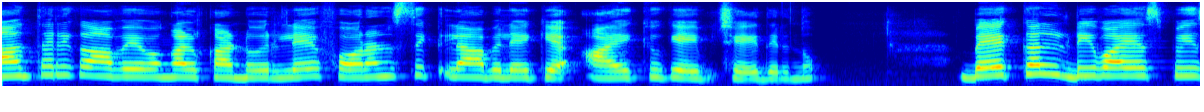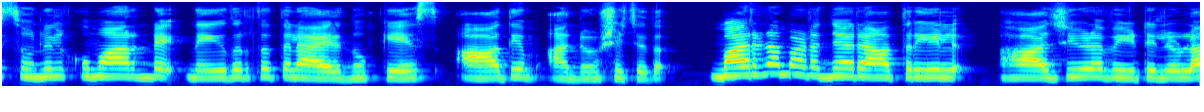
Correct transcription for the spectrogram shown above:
ആന്തരിക അവയവങ്ങൾ കണ്ണൂരിലെ ഫോറൻസിക് ലാബിലേക്ക് അയക്കുകയും ചെയ്തിരുന്നു. ബേക്കൽ ഡിവൈഎസ്പി സുനിൽകുമാറിന്റെ നേതൃത്വത്തിലായിരുന്നു കേസ് ആദ്യം അന്വേഷിച്ചത്. മരണമടഞ്ഞ രാത്രിയിൽ ഹാജിയുടെ വീട്ടിലുള്ള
